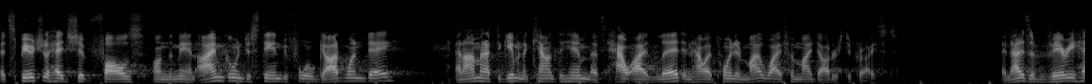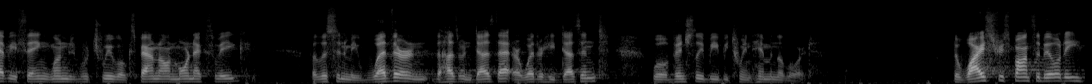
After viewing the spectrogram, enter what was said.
that spiritual headship falls on the man. I'm going to stand before God one day, and I'm going to have to give an account to him of how I led and how I pointed my wife and my daughters to Christ. And that is a very heavy thing, one which we will expound on more next week. But listen to me whether the husband does that or whether he doesn't will eventually be between him and the Lord. The wife's responsibility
